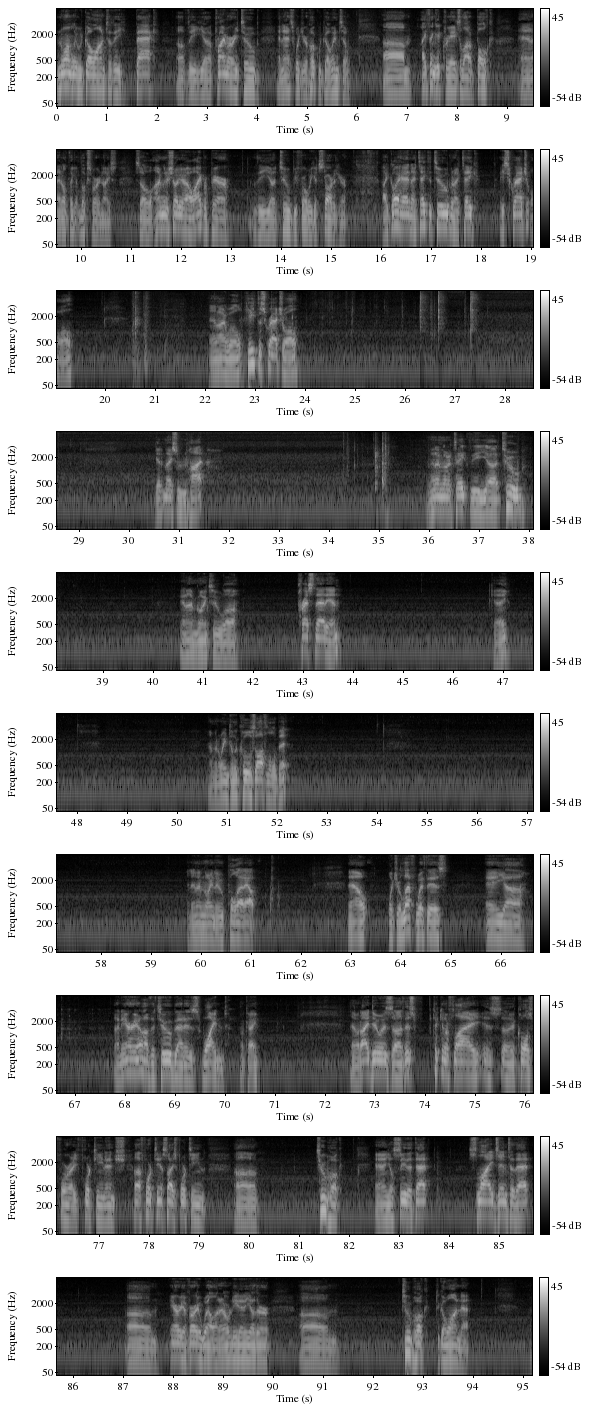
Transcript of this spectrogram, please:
normally would go onto the back of the uh, primary tube and that's what your hook would go into. Um, I think it creates a lot of bulk and I don't think it looks very nice. So I'm going to show you how I prepare the uh, tube before we get started here. I go ahead and I take the tube and I take a scratch awl and I will heat the scratch awl Get it nice and hot. And then I'm going to take the uh, tube and I'm going to uh, press that in. Okay. I'm going to wait until it cools off a little bit. And then I'm going to pull that out. Now what you're left with is a uh, an area of the tube that is widened okay now what I do is uh, this particular fly is uh, calls for a 14 inch uh, 14 size 14 uh, tube hook and you'll see that that slides into that um, area very well and I don't need any other um, tube hook to go on that.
